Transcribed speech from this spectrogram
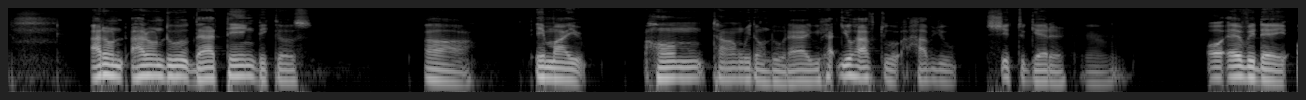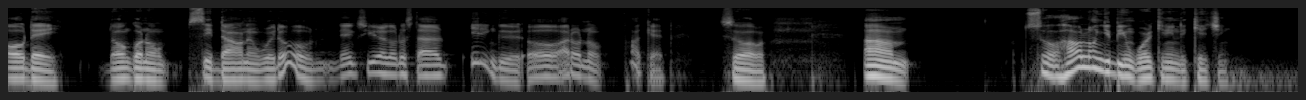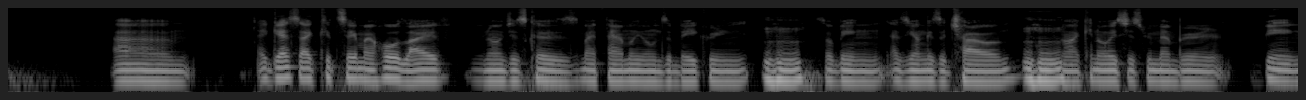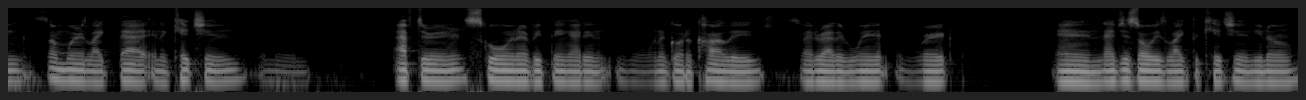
I don't I don't do that thing because, uh, in my hometown we don't do that. You ha- you have to have you shit together. yeah. all every day, all day. Don't gonna sit down and wait. Oh, next year I gotta start eating good. Oh, I don't know. Fuck it. So, um, so how long you been working in the kitchen? Um, I guess I could say my whole life. You know, just because my family owns a bakery, Mm-hmm. so being as young as a child, Mm-hmm. you know, I can always just remember being somewhere like that in a kitchen, and then after school and everything, I didn't, you know, want to go to college, so I'd rather went and worked, and I just always liked the kitchen, you know,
